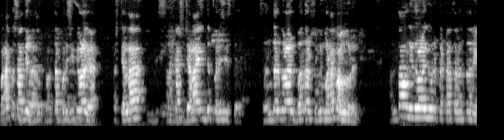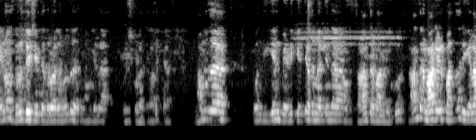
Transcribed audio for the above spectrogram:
ಬರೋಕ್ಕೂ ಸಾಧ್ಯ ಇಲ್ಲ. ಪರಿಸ್ಥಿತಿ ಒಳಗೆ ಅಷ್ಟೆಲ್ಲ ಸಾಕಷ್ಟು ಜನ ಇದ್ದ ಪರಿಸ್ಥಿತಿ ಸಂದರ್ಭದೊಳಗೆ ಬಂದು ಅವ್ರು ಸ್ವಿಮ್ಮಿಂಗ್ ಮಾಡೋಕ್ಕೂ ಆಗೋದಿಲ್ಲ ಅಲ್ಲಿ. ಅಂತ ಒಂದು ಇದ್ರೊಳಗೆ ಇವ್ರು ಕಟ್ಟಾತಾರಂತಂದ್ರೆ ಏನೋ ದುರುದ್ದೇಶ ಐತೆ ಅದ್ರೊಳಗೆ ಅನ್ನೋದು ನಮಗೆಲ್ಲ ತಿಳಿಸ್ಕೊಡತ್ತಾರೆ ಅದಕ್ಕೆ ನಮ್ದು ಒಂದು ಏನು ಬೇಡಿಕೆ ಐತಿ ಅದನ್ನ ಅಲ್ಲಿಂದ ಸ್ಥಳಾಂತರ ಮಾಡಬೇಕು. ಸ್ಥಳಾಂತರ ಮಾಡಲಿಲ್ಲಪ್ಪ ಅಂತಂದ್ರೆ ಈಗೆಲ್ಲ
